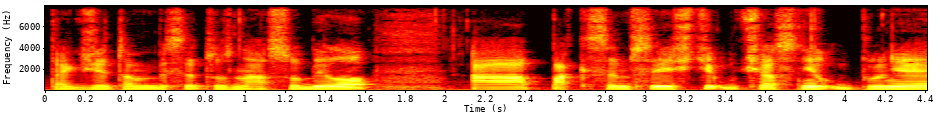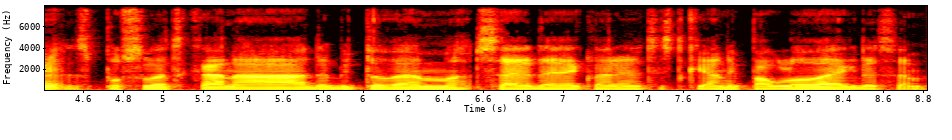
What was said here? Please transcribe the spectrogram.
takže tam by se to znásobilo. A pak jsem se ještě účastnil úplně z posledka na debitovém CD klarinetistky Jany Paulové, kde jsem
